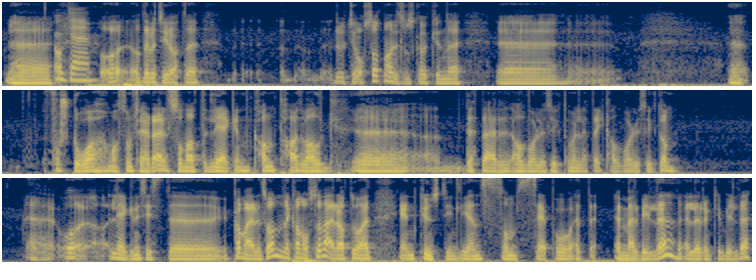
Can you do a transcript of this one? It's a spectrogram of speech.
Okay. Og, og, det betyr at det, det betyr også at man liksom skal kunne eh, eh, forstå hva som skjer der, sånn at legen kan ta et valg. Eh, dette er alvorlig sykdom, eller dette er ikke alvorlig sykdom. Eh, og legen i siste kan være sånn. Det kan også være at du har en kunstig intelligens som ser på et MR-bilde eller røntgenbilde,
